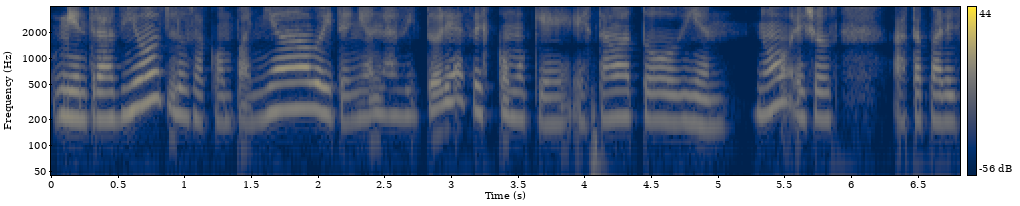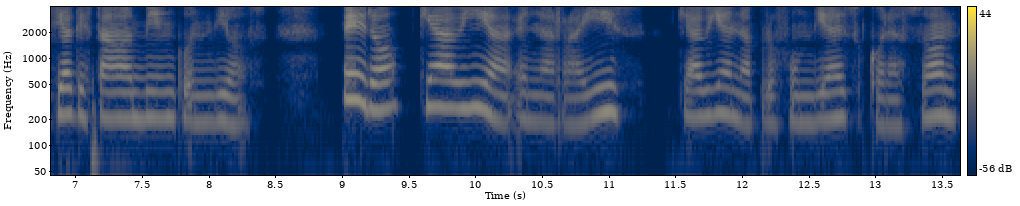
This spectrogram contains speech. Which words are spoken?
mientras Dios los acompañaba y tenían las victorias, es como que estaba todo bien, ¿no? Ellos hasta parecía que estaban bien con Dios. Pero, ¿qué había en la raíz? ¿Qué había en la profundidad de su corazón?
